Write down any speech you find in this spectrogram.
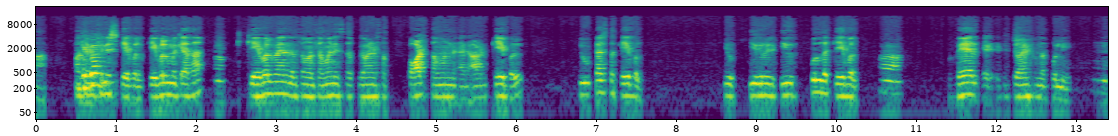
uh, once I Because- finished cable. Cable में क्या था? हाँ. Cable when someone, someone is going to spot someone and on cable, you touch the cable. You you you pull the cable Uh, where it, it is joined from the pulley. mm,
